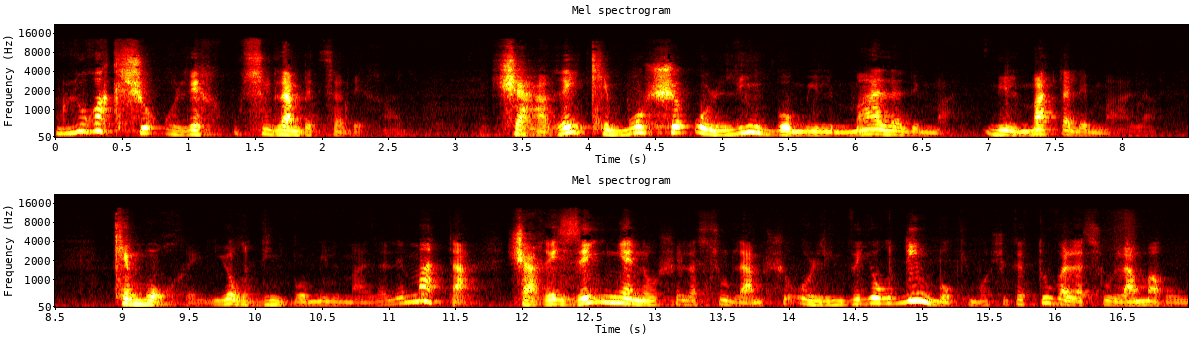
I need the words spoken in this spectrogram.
הוא לא רק שהולך, הוא סולם בצד אחד, שהרי כמו שעולים בו מלמעלה למטה, מלמטה למעלה, כמו כן יורדים בו מלמעלה למטה. שהרי זה עניינו של הסולם שעולים ויורדים בו, כמו שכתוב על הסולם ההוא,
